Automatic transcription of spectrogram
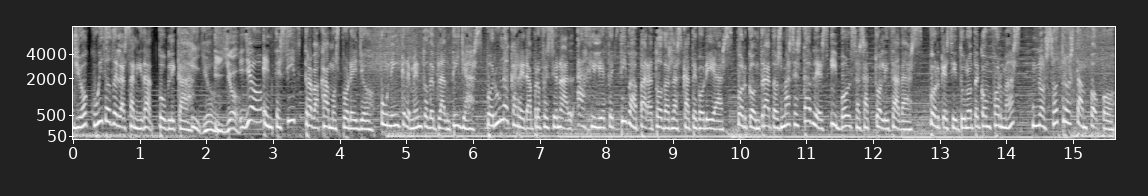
Yo cuido de la sanidad pública. Y yo. Y yo. Y yo. En CESIF trabajamos por ello. Un incremento de plantillas, por una carrera profesional ágil y efectiva para todas las categorías, por contratos más estables y bolsas actualizadas. Porque si tú no te conformas, nosotros tampoco.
